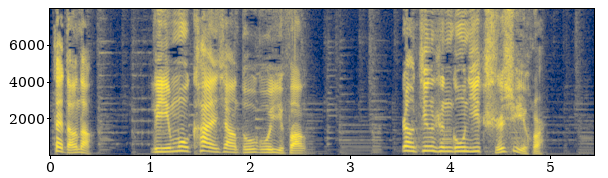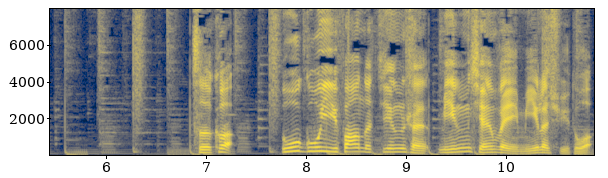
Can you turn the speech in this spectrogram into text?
再等等。李牧看向独孤一方，让精神攻击持续一会儿。此刻，独孤一方的精神明显萎靡了许多。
